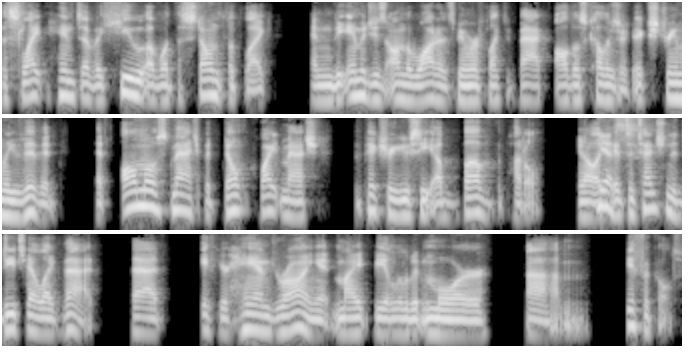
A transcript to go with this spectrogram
the slight hint of a hue of what the stones look like and the images on the water that's being reflected back, all those colors are extremely vivid that almost match but don't quite match the picture you see above the puddle. You know, like Yes. it's attention to detail like that that if you're hand drawing it might be a little bit more um, difficult.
